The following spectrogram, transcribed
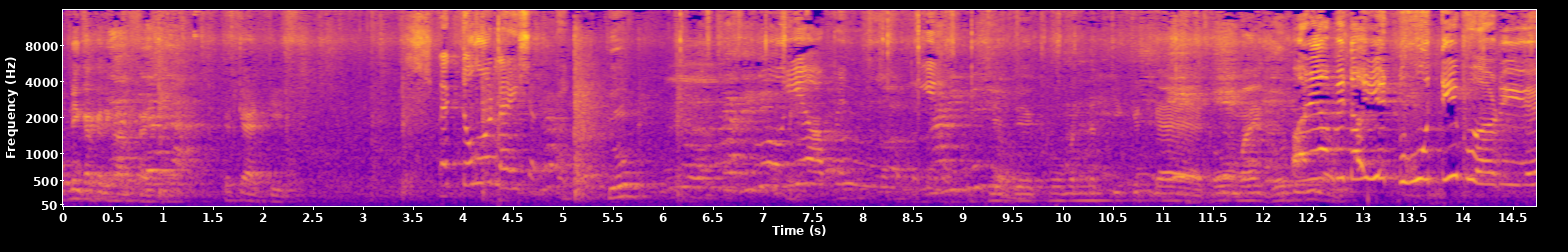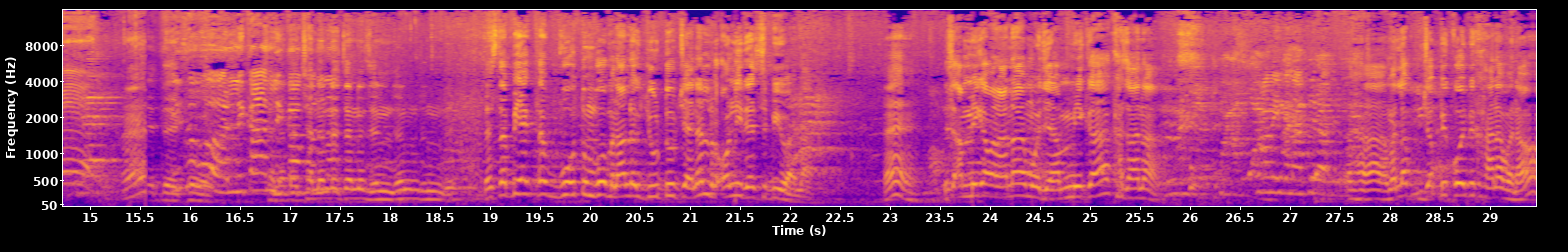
ओपनिंग करके दिखा दो गाइस को। की। मैं तोड़ नहीं सकती। क्यों? ये ओपन ये देखो मन्नत की किटकैट ओ माय गॉड और अभी तो ये टूटी पड़ी है। देखो वो निकाल निकाल तब भी एक तब वो तुम वो बना लो यूट्यूब चैनल ओनली रेसिपी वाला। हैं? जैसे अम्मी का बनाना है मुझे अम्मी का खजाना। ही हाँ मतलब जब भी कोई भी खाना बनाओ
